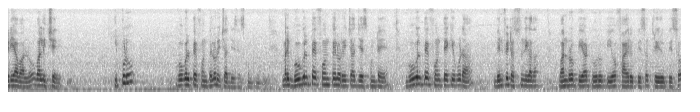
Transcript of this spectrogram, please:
ఐడియా వాళ్ళు వాళ్ళు ఇచ్చేది. ఇప్పుడు గూగుల్ పే ఫోన్పేలో రీఛార్జ్ చేసేసుకుంటున్నాం. మరి గూగుల్ పే ఫోన్పేలో రీఛార్జ్ చేసుకుంటే గూగుల్ పే ఫోన్పేకి కూడా బెనిఫిట్ వస్తుంది కదా? వన్ రూపీయో టూ రూపీయో ఫైవ్ రూపీసో త్రీ రూపీసో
